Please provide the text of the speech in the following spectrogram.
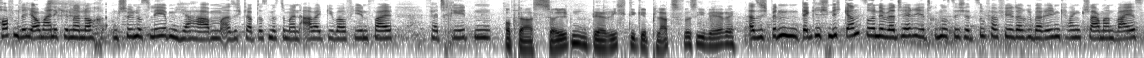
hoffentlich auch meine Kinder noch ein schönes Leben hier haben. Also ich glaube, das müsste mein Arbeitgeber auf jeden Fall vertreten. Ob da Sölden der richtige Platz für Sie wäre? Also ich bin, denke ich, nicht ganz so in der Materie drin, dass ich jetzt super viel darüber reden kann. Klar, man weiß,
